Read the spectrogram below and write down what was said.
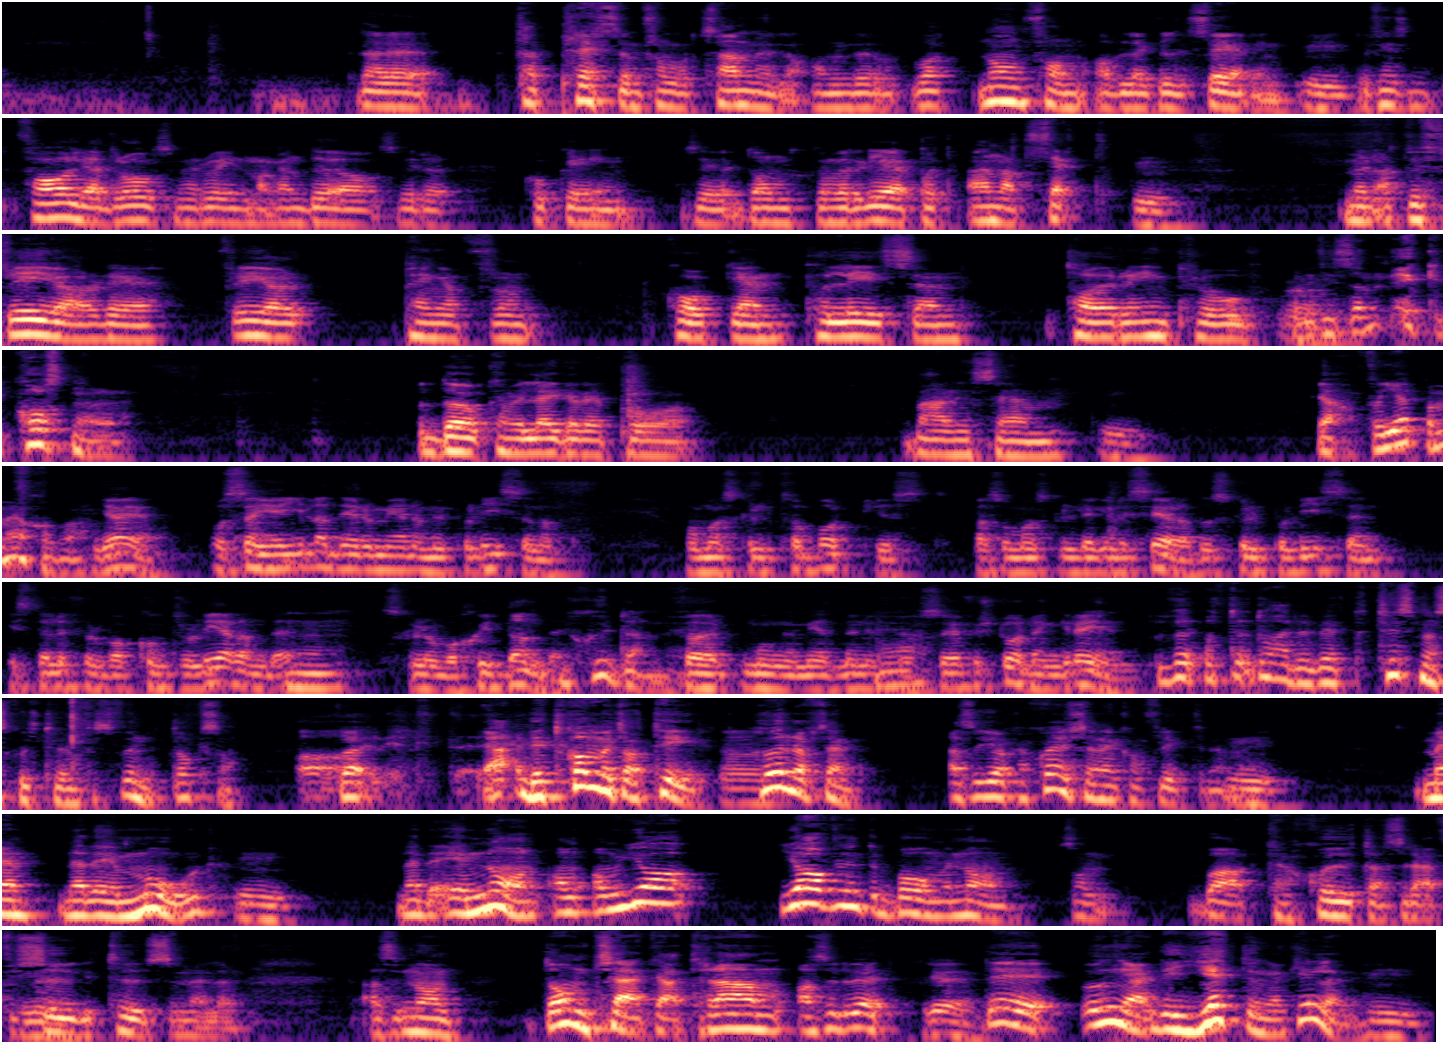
det hade tagit pressen från vårt samhälle om det var någon form av legalisering. Mm. Det finns farliga droger som heroin, man kan dö av och så vidare. Kokain, så de ska vara reglerade på ett annat sätt. Mm. Men att vi frigör det, frigör pengar från kåken, polisen, tar urinprov. Och det finns så mycket kostnader. Och då kan vi lägga det på behandlingshem. Mm. Ja, för att hjälpa människor bara. Ja, ja. Och sen jag gillar det du menar med polisen att om man skulle ta bort just, alltså om man skulle legalisera, då skulle polisen istället för att vara kontrollerande, skulle de vara skyddande Skyddande. för många medmänniskor. Ja. Så jag förstår den grejen. Då- hade vet, tystnadskulturen försvunnit också. Ja, För- jag vet inte. Ja, det kommer ta tid. Ja. 100 procent. Alltså jag kan själv känna en konflikt i den. Mm. Men när det är mord, Mm. när det är någon, om, om jag, jag vill inte bo med någon som bara kan skjuta sådär för 20 000 eller, alltså någon, de käkar tram, alltså du vet, ja. det är unga, det är jätteunga killar. Mm.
